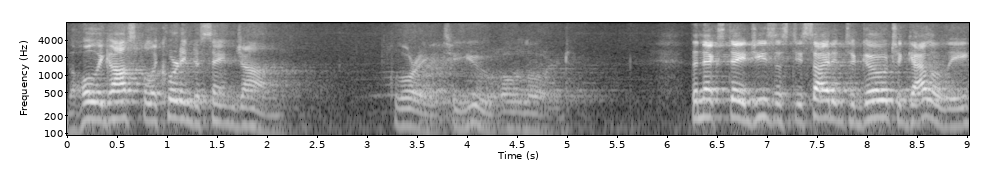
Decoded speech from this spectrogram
The Holy Gospel according to St. John. Glory to you, O Lord. The next day, Jesus decided to go to Galilee.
